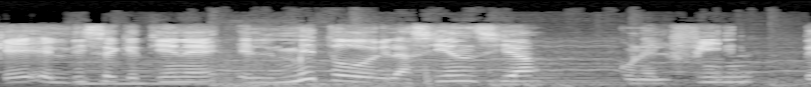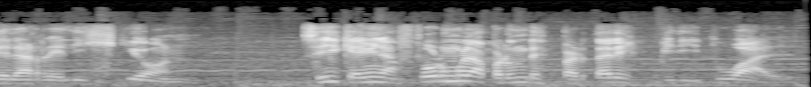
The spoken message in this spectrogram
que él dice que tiene el método de la ciencia con el fin de la religión. ¿Sí? Que hay una fórmula para un despertar espiritual.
